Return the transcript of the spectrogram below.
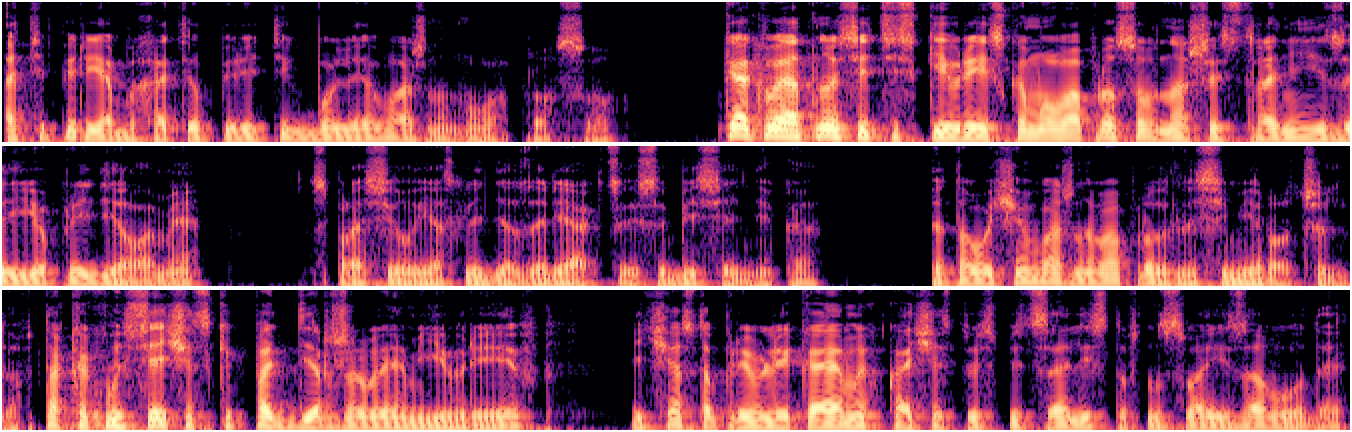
А теперь я бы хотел перейти к более важному вопросу. Как вы относитесь к еврейскому вопросу в нашей стране и за ее пределами? спросил я, следя за реакцией собеседника. Это очень важный вопрос для семьи Ротшильдов, так как мы всячески поддерживаем евреев и часто привлекаем их в качестве специалистов на свои заводы.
